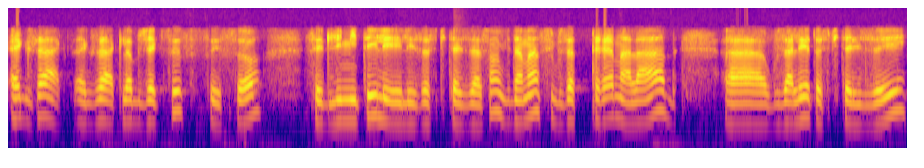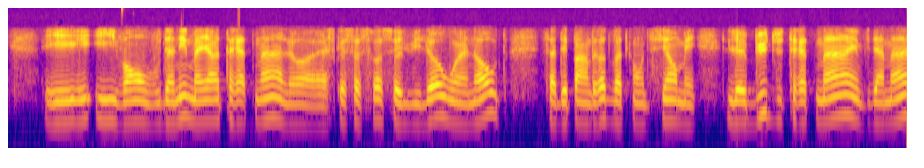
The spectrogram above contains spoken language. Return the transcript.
Exact, exact. L'objectif, c'est ça c'est de limiter les, hospitalisations. Évidemment, si vous êtes très malade, euh, vous allez être hospitalisé et, ils vont vous donner le meilleur traitement. Est-ce que ce sera celui-là ou un autre? Ça dépendra de votre condition. Mais le but du traitement, évidemment,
